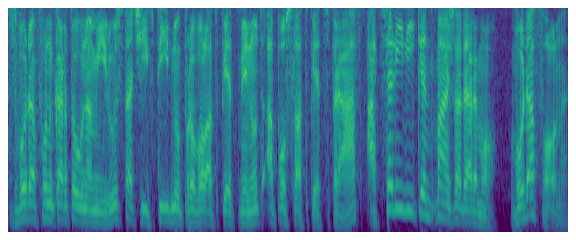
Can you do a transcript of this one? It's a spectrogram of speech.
S Vodafone kartou na míru stačí v týdnu provolat pět minut a poslat pět zpráv a celý víkend máš zadarmo. Vodafone.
